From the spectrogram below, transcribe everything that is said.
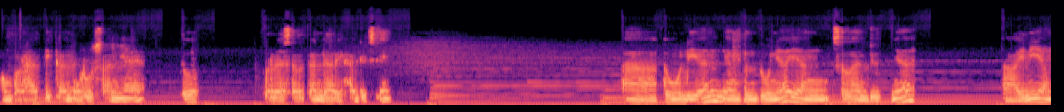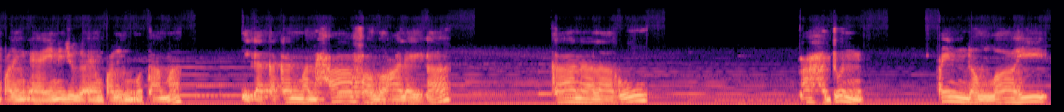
memperhatikan urusannya. Itu berdasarkan dari hadis ini. Ah, kemudian yang tentunya yang selanjutnya, nah ini yang paling eh ini juga yang paling utama dikatakan man hafadhu 'alaiha kana lahu ahdun indallahi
